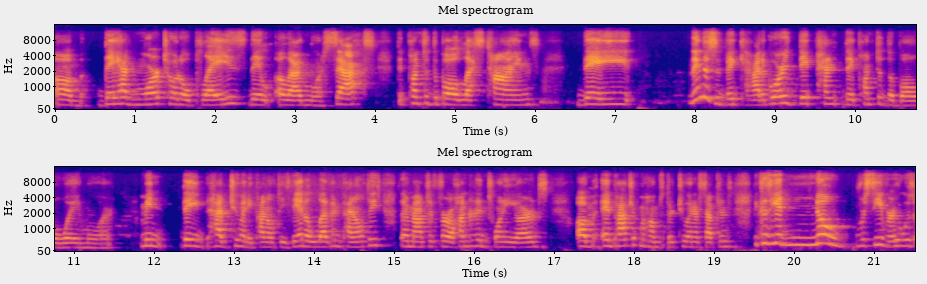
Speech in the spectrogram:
Um, they had more total plays. They allowed more sacks. They punted the ball less times. They, I think this is a big category. They pen, they punted the ball way more. I mean, they had too many penalties. They had 11 penalties that amounted for 120 yards. Um, and Patrick Mahomes threw two interceptions because he had no receiver who was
